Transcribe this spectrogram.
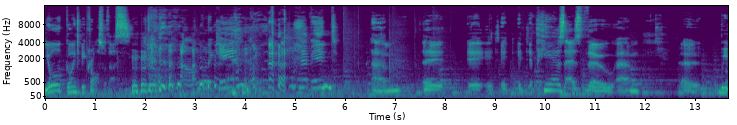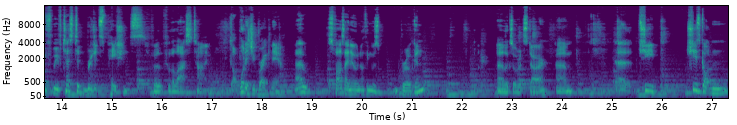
you're going to be cross with us. oh, not again. what happened? um, uh, it, it, it appears as though um, uh, we've we've tested Bridget's patience for, for the last time. Oh my god, what did you break now? Uh, as far as I know, nothing was broken. Uh, looks over at Star. Um, uh, she she's gotten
